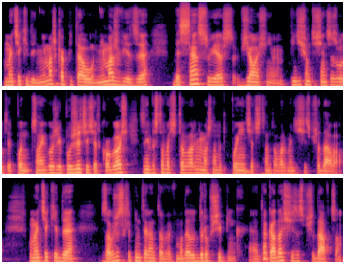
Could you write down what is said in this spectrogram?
W momencie, kiedy nie masz kapitału, nie masz wiedzy, bez sensu jest wziąć, nie wiem, 50 tysięcy złotych, co najgorzej pożyczyć od kogoś, zainwestować w towar, nie masz nawet pojęcia, czy ten towar będzie się sprzedawał. W momencie, kiedy założysz sklep internetowy w modelu dropshipping, dogadasz się ze sprzedawcą,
